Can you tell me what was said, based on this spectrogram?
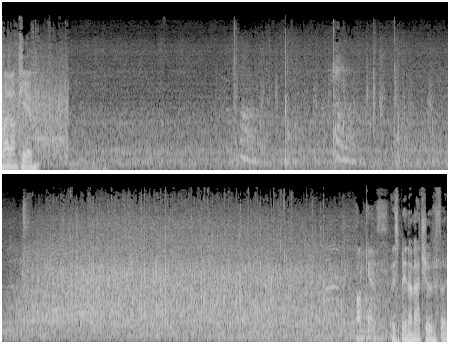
Right on cue. Trente-quinze. It's been a match of uh,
